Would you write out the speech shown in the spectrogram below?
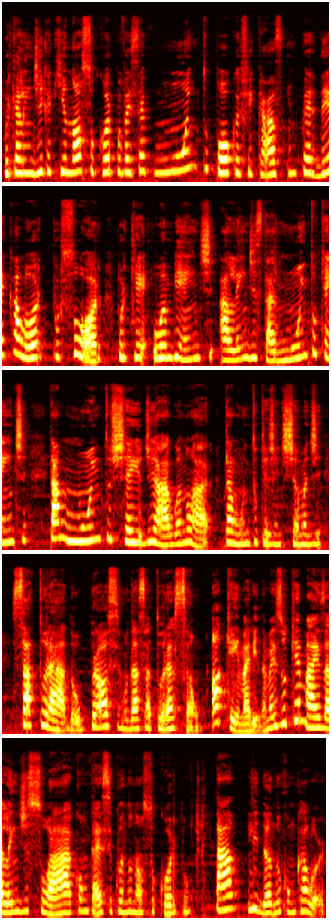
porque ela indica que o nosso corpo vai ser muito pouco eficaz em perder calor por suor, porque o ambiente, além de estar muito quente, está muito cheio de água no ar. Está muito o que a gente chama de saturado ou próximo da saturação. Ok, Marina, mas o que mais além de suar acontece quando o nosso corpo tá lidando com o calor?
